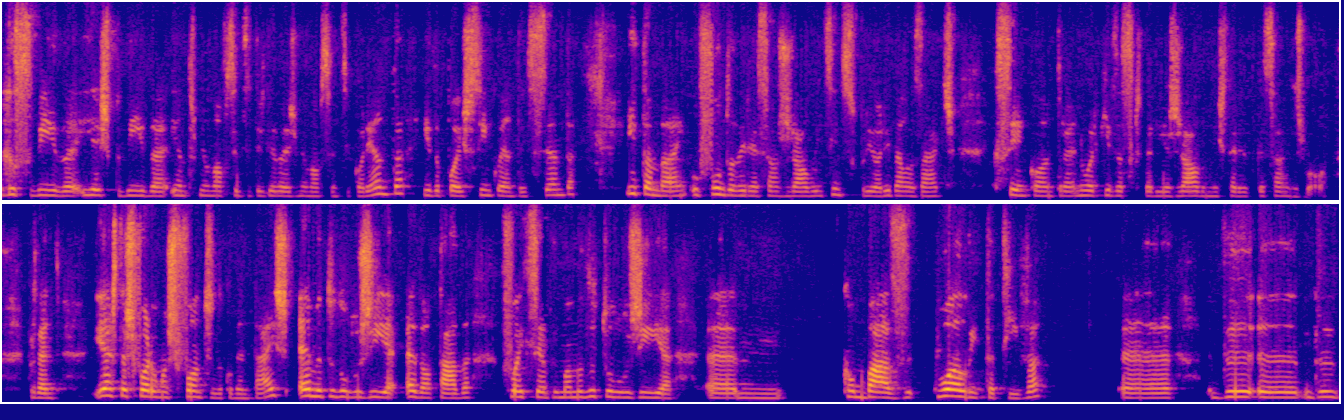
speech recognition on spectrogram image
recebida e expedida entre 1932 e 1940 e depois 50 e 60, e também o Fundo da Direção-Geral do Ensino Superior e Belas Artes, que se encontra no arquivo da Secretaria-Geral do Ministério da Educação em Lisboa. Portanto, estas foram as fontes documentais. A metodologia adotada foi sempre uma metodologia um, com base qualitativa, de, eh, de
